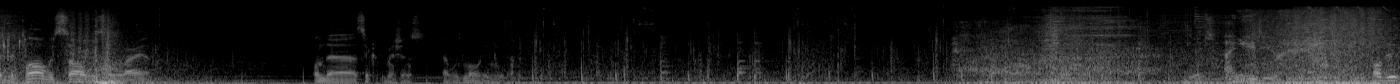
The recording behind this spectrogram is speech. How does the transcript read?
the claw we saw was Orion. On the secret missions that was loading. You know. I need you. Oh, dude.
